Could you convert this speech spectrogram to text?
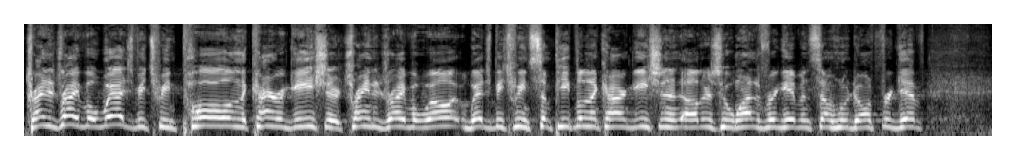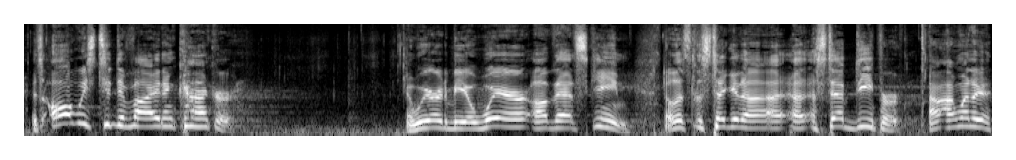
Trying to drive a wedge between Paul and the congregation, or trying to drive a wedge between some people in the congregation and others who want to forgive and some who don't forgive. It's always to divide and conquer. And we are to be aware of that scheme. Now let's, let's take it a, a step deeper. I, I want to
